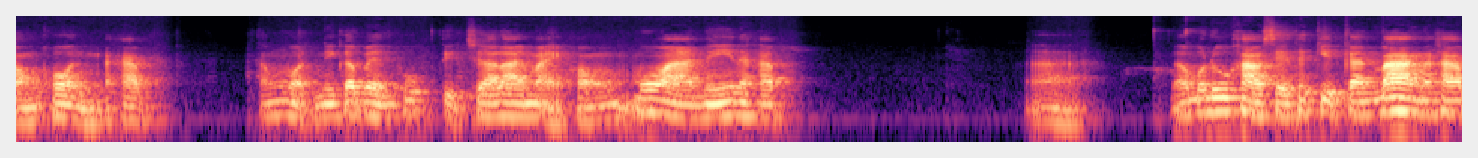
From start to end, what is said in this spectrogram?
2 คนนะครับ ทั้งหมดนี้ก็เป็นผู้ติดเชื้อรายใหม่ของเมื่อวานนี้นะครับ อ่า เรามาดูข่าวเศรษฐกิจกันบ้างนะครับ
